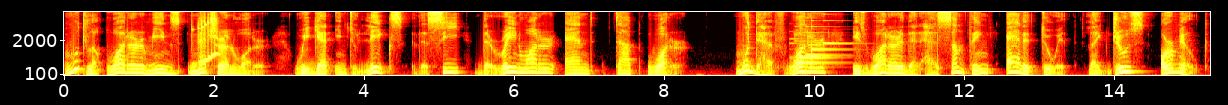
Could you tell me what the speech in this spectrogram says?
Mutlaq water means natural water. We get into lakes, the sea, the rainwater, and tap water. Mudhaf water is water that has something added to it, like juice or milk.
